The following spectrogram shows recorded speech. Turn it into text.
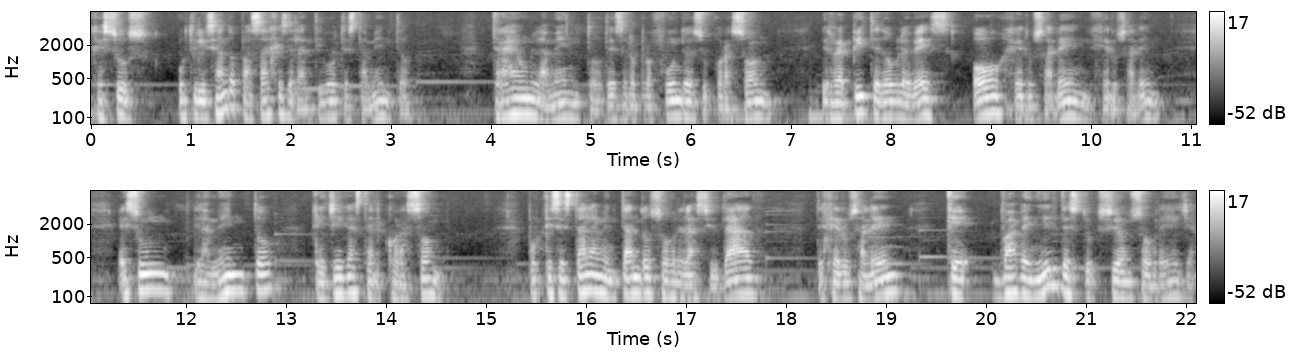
Jesús, utilizando pasajes del Antiguo Testamento, trae un lamento desde lo profundo de su corazón y repite doble vez, oh Jerusalén, Jerusalén, es un lamento que llega hasta el corazón, porque se está lamentando sobre la ciudad de Jerusalén que va a venir destrucción sobre ella.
